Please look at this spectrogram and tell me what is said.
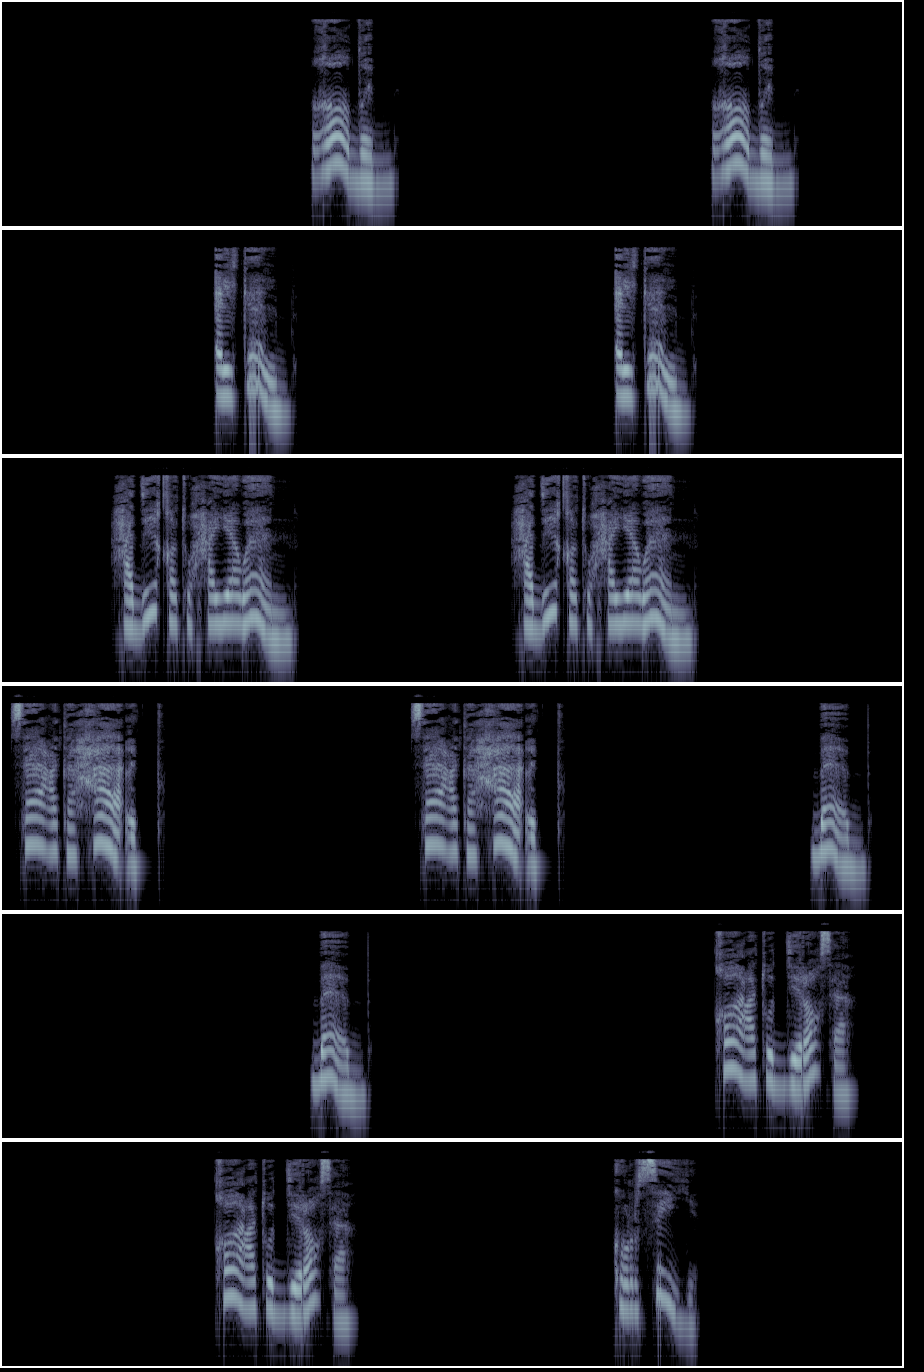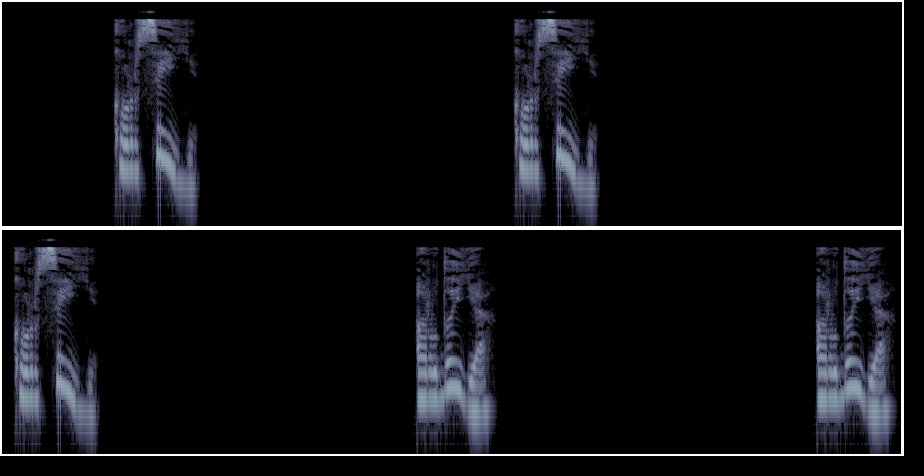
غاضب. غاضب. الكلب. الكلب. حديقة حيوان. حديقة حيوان. ساعة حائط. ساعة حائط. باب. باب. قاعة الدراسة. قاعة الدراسة. كرسي. كرسي. كرسي. كرسي. أرضية. أرضية.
